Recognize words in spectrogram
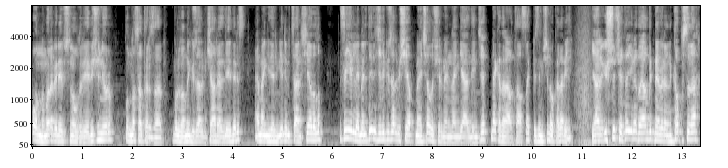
10 numara bir efsun oldu diye düşünüyorum. Bunu da satarız abi. Buradan da güzel bir kar elde ederiz. Hemen gidelim yeni bir tane şey alalım. Zehirlemeli, deliceli güzel bir şey yapmaya çalışıyorum elimden geldiğince. Ne kadar artı alsak bizim için o kadar iyi. Yani üçlü çete yine dayandık Nemere'nin kapısına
